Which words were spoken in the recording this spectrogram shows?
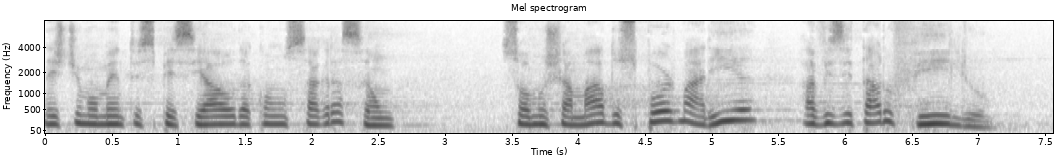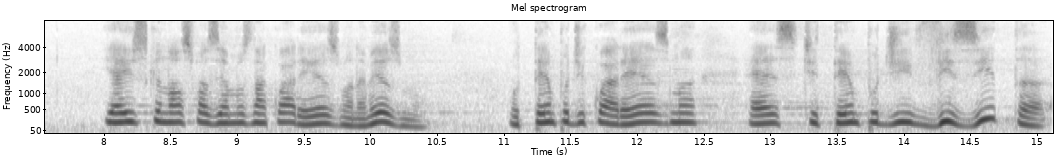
neste momento especial da consagração. Somos chamados por Maria a visitar o Filho. E é isso que nós fazemos na Quaresma, não é mesmo? O tempo de Quaresma é este tempo de visita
